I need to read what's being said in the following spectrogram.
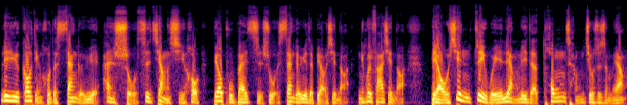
利率高点后的三个月和首次降息后标普百指数三个月的表现呢，你会发现呢，表现最为亮丽的通常就是什么样？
